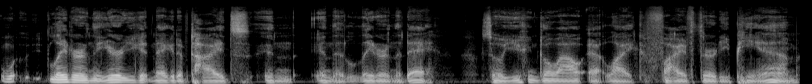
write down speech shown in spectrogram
w- later in the year you get negative tides in in the later in the day. So you can go out at like 5:30 p.m.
